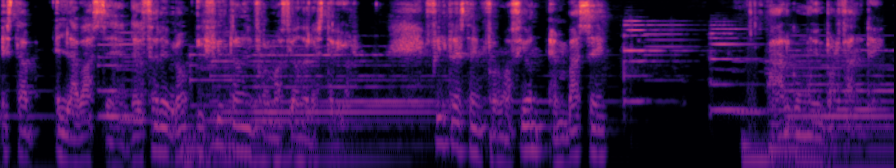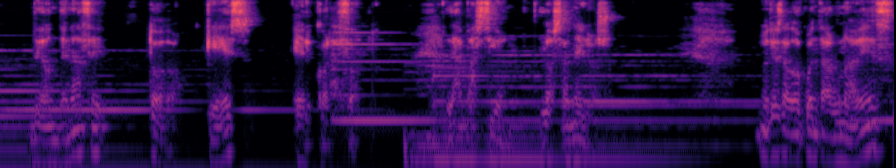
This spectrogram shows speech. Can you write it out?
está en la base del cerebro y filtra la información del exterior. Filtra esta información en base a algo muy importante, de donde nace todo, que es el corazón, la pasión, los anhelos, ¿No te has dado cuenta alguna vez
